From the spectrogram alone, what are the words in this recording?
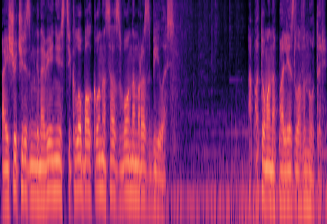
А еще через мгновение стекло балкона со звоном разбилось. А потом она полезла внутрь.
